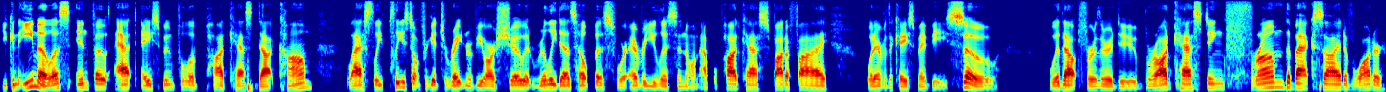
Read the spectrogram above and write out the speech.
You can email us info at a spoonful of podcast.com. Lastly, please don't forget to rate and review our show. It really does help us wherever you listen on Apple Podcasts, Spotify, whatever the case may be. So, without further ado, broadcasting from the backside of water.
